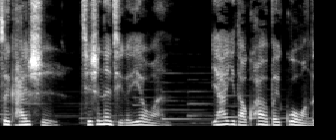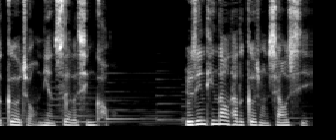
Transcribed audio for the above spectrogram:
最开始其实那几个夜晚，压抑到快要被过往的各种碾碎了心口。如今听到他的各种消息，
